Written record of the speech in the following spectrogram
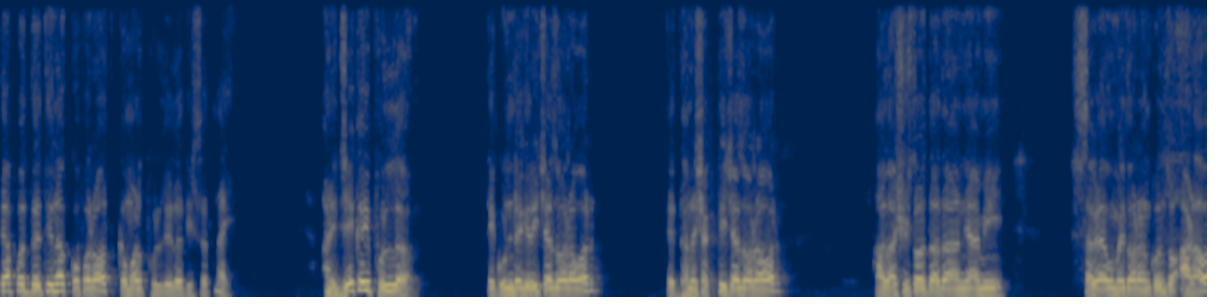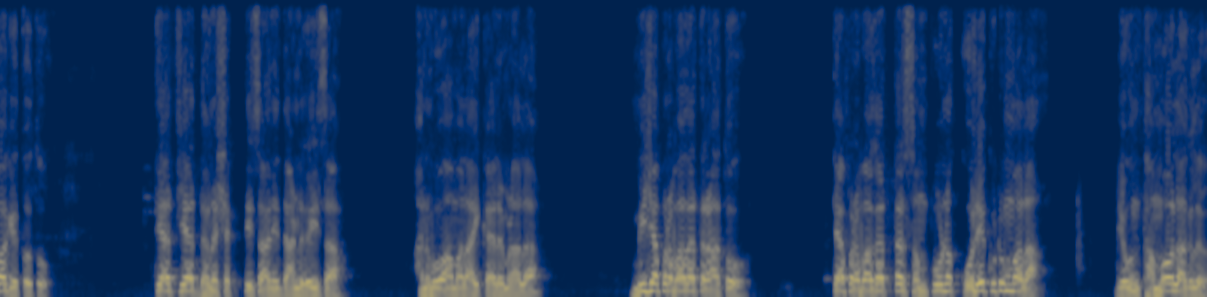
त्या पद्धतीनं कोपरावात कमळ फुललेलं दिसत नाही. आणि जे काही फुललं ते गुंडगिरीच्या जोरावर ते धनशक्तीच्या जोरावर. आज आशुतोष दादा आणि आम्ही सगळ्या उमेदवारांकडून जो आढावा घेत होतो त्यात या धनशक्तीचा आणि दांडगईचा अनुभव आम्हाला ऐकायला मिळाला. मी ज्या प्रभागात राहतो त्या प्रभागात तर संपूर्ण कोल्हे कुटुंबाला येऊन थांबावं लागलं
